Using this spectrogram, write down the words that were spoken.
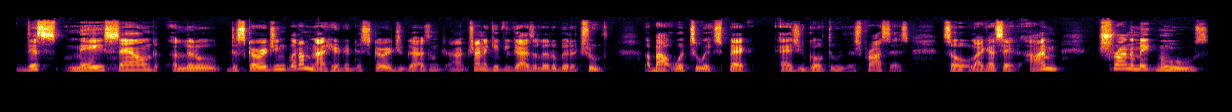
this may sound a little discouraging, but I'm not here to discourage you guys. I'm, I'm trying to give you guys a little bit of truth about what to expect as you go through this process. So, like I said, I'm trying to make moves,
